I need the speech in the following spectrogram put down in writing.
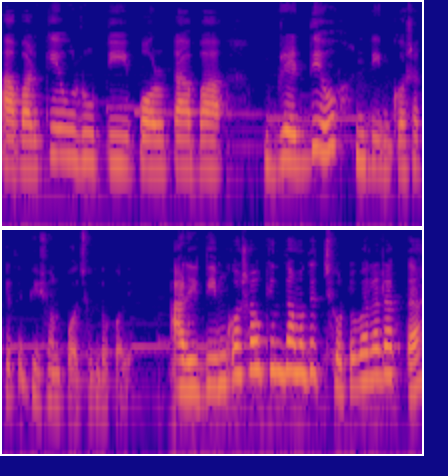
আবার কেউ রুটি, পরোটা বা ব্রেড দিয়েও ডিম কষা খেতে ভীষণ পছন্দ করে। আর এই ডিম কষাও কিন্তু আমাদের ছোটোবেলার একটা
